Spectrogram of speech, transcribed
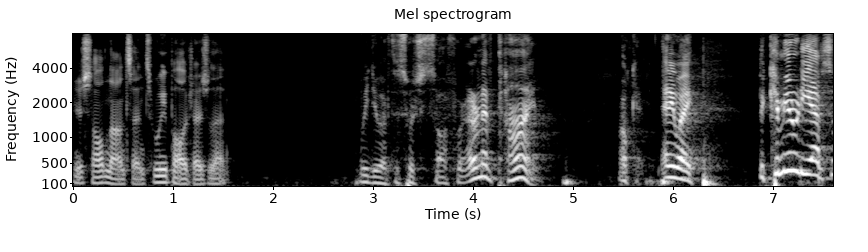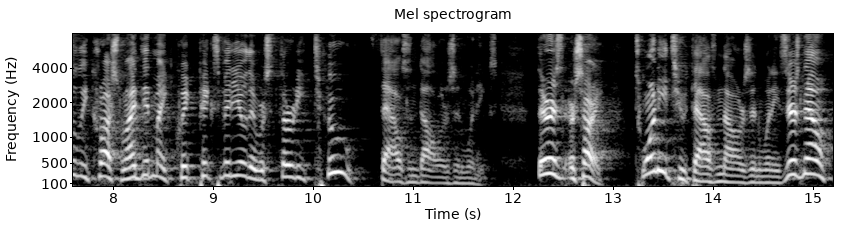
just all nonsense. We apologize for that. We do have to switch the software. I don't have time. Okay. Anyway, the community absolutely crushed. When I did my quick picks video, there was thirty-two thousand dollars in winnings. There is, or sorry, twenty-two thousand dollars in winnings. There's now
